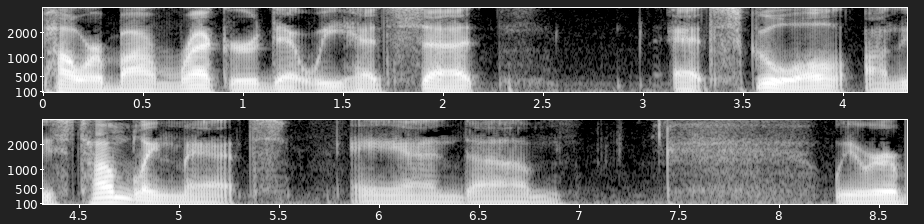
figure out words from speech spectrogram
power bomb record that we had set at school on these tumbling mats. And um, we were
